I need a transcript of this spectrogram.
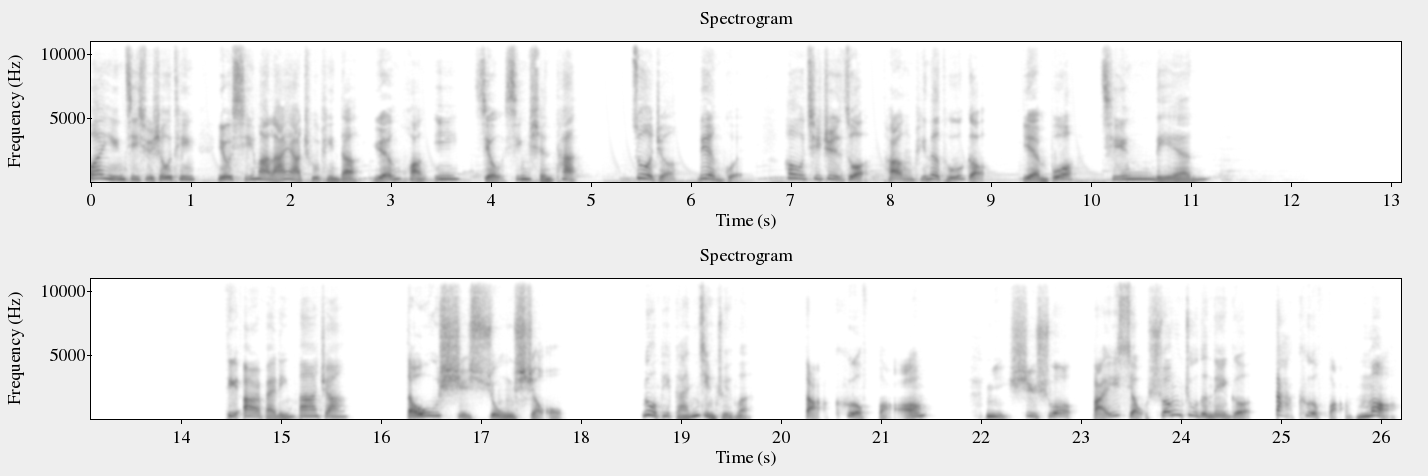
欢迎继续收听由喜马拉雅出品的《圆谎一九星神探》，作者：恋鬼，后期制作：躺平的土狗，演播：青莲。第二百零八章，都是凶手。洛佩赶紧追问：“大客房？你是说白小霜住的那个大客房吗？”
